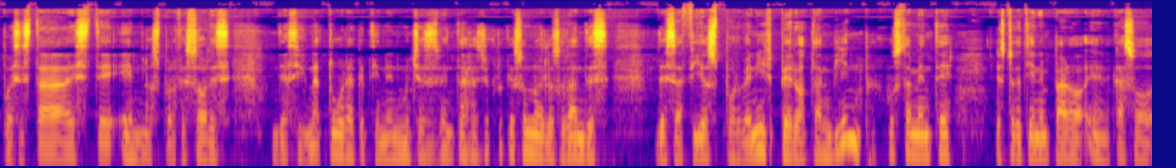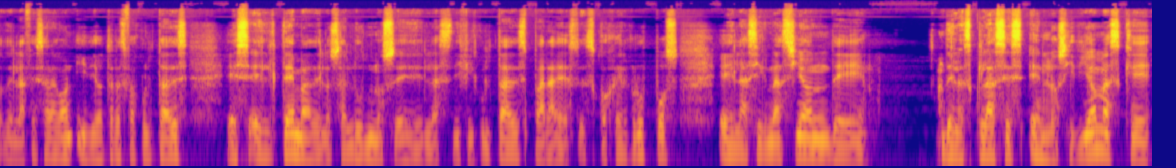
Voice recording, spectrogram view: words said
pues está este, en los profesores de asignatura que tienen muchas desventajas. Yo creo que es uno de los grandes desafíos por venir, pero también justamente esto que tienen paro en el caso de la FES Aragón y de otras facultades es el tema de los alumnos, eh, las dificultades para es- escoger grupos, eh, la asignación de de las clases en los idiomas que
